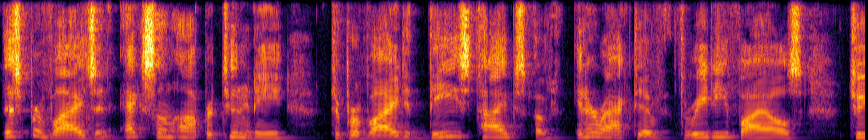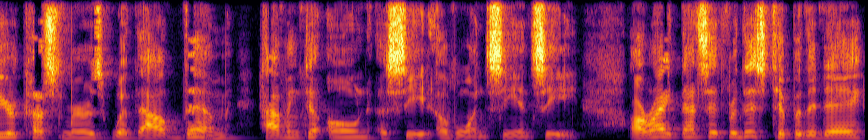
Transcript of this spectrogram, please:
This provides an excellent opportunity to provide these types of interactive 3D files to your customers without them having to own a seat of OneCNC. All right, that's it for this tip of the day.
